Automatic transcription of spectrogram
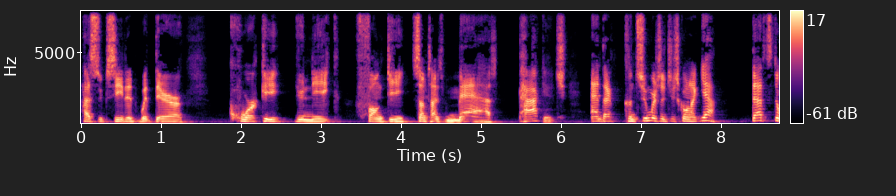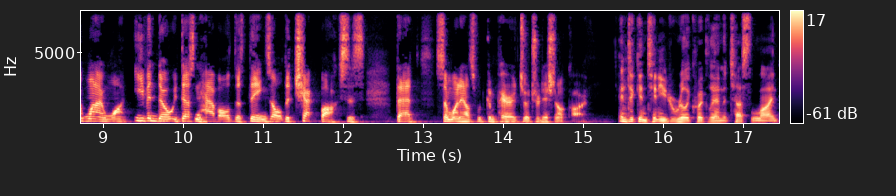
has succeeded with their quirky, unique, funky, sometimes mad package. And that consumers are just going like, yeah, that's the one I want, even though it doesn't have all the things, all the check boxes that someone else would compare it to a traditional car. And to continue to really quickly on the Tesla line,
